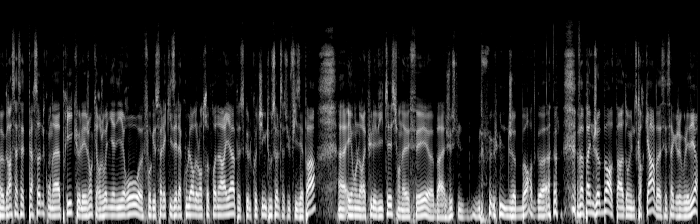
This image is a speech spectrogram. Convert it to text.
euh, grâce à cette personne qu'on a appris que les gens qui rejoignent Yaniro, il fallait qu'ils aient la couleur de l'entrepreneuriat parce que le coaching tout seul ça suffisait pas et on l'aurait pu l'éviter si on avait fait bah, juste une, job board quoi. enfin pas une job board pardon, une scorecard, c'est ça que je voulais dire.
